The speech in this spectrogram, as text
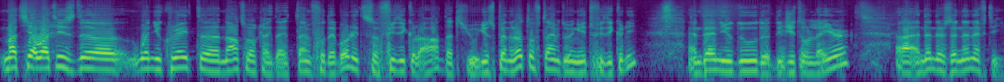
Mattia, what is the when you create an artwork like that, time for the ball? It's a physical art that you you spend a lot of time doing it physically, and then you do the digital layer, uh, and then there's an NFT.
